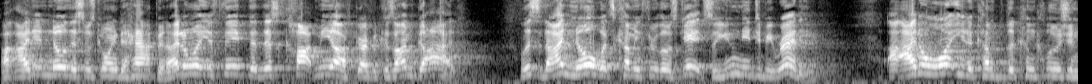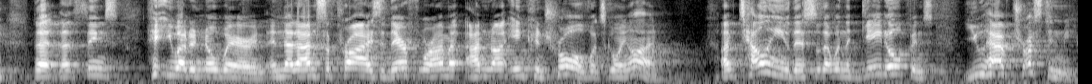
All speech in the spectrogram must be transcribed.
I didn't know this was going to happen. I don't want you to think that this caught me off guard because I'm God. Listen, I know what's coming through those gates, so you need to be ready. I don't want you to come to the conclusion that, that things hit you out of nowhere and, and that I'm surprised and therefore I'm, a, I'm not in control of what's going on. I'm telling you this so that when the gate opens, you have trust in me.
